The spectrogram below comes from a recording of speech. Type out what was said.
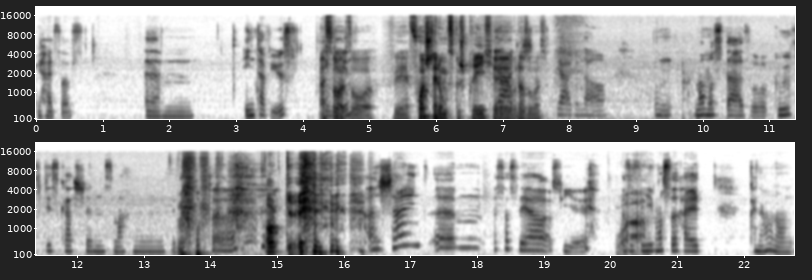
wie heißt das? Ähm, Interviews. Ach so, so Vorstellungsgespräche ja, oder sowas. Ja, genau. Und man muss da so Group Discussions machen mit der Gruppe. okay. Anscheinend ähm, ist das sehr viel. Wow. Also sie musste halt, keine Ahnung,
